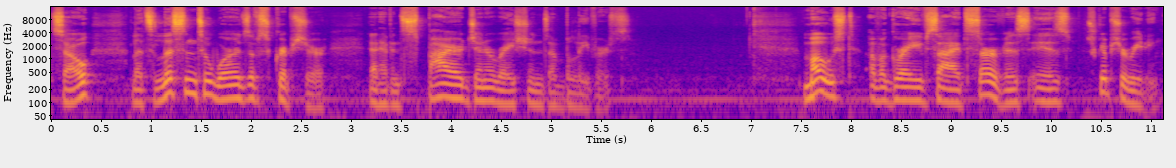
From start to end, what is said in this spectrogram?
So, let's listen to words of Scripture that have inspired generations of believers. Most of a graveside service is Scripture reading.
